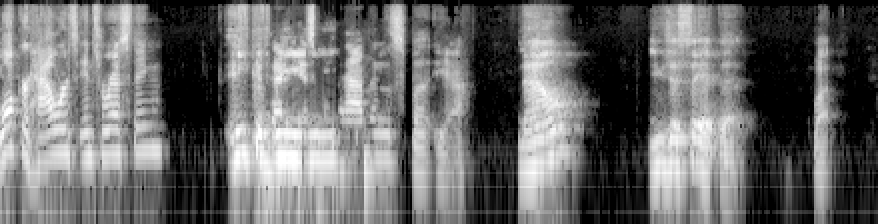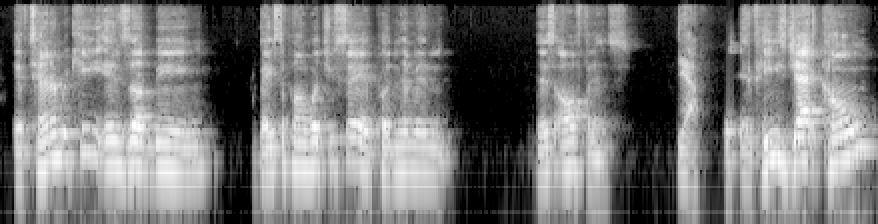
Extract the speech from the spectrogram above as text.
Walker Howard's interesting. He could be happens, but yeah. Now you just said that. If Tanner McKee ends up being, based upon what you said, putting him in this offense. Yeah. If he's Jack Coan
